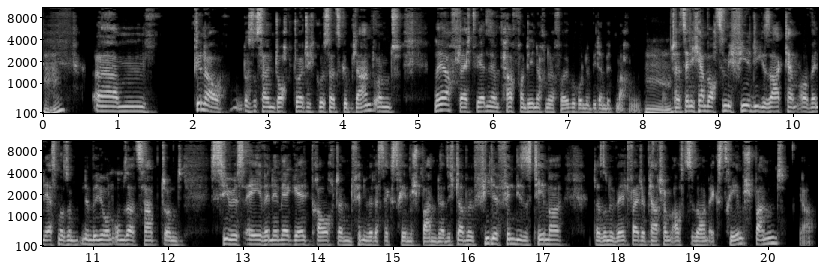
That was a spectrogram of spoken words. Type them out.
Mhm. Ähm, genau, das ist halt doch deutlich größer als geplant und naja, vielleicht werden ja ein paar von denen auch in der Folgerunde wieder mitmachen. Mhm. Tatsächlich haben wir auch ziemlich viele, die gesagt haben, oh, wenn ihr erstmal so eine Million Umsatz habt und Series A, wenn ihr mehr Geld braucht, dann finden wir das extrem spannend. Also ich glaube, viele finden dieses Thema, da so eine weltweite Plattform aufzubauen, extrem spannend. Ja,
